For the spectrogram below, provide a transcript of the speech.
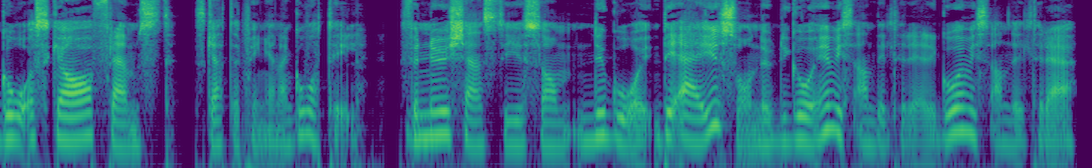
gå, ska främst skattepengarna gå till. För Mm. nu känns det ju som, nu går, det är ju så nu, det går ju en viss andel till det, det går en viss andel till det.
